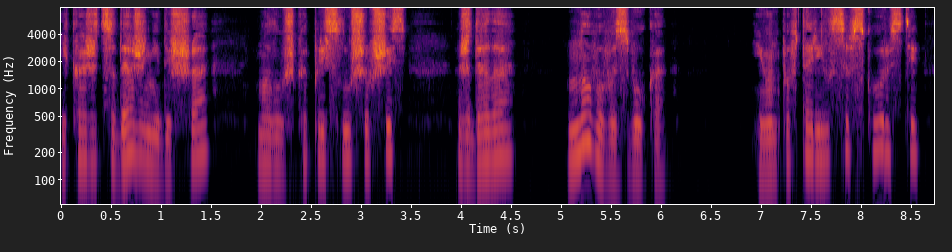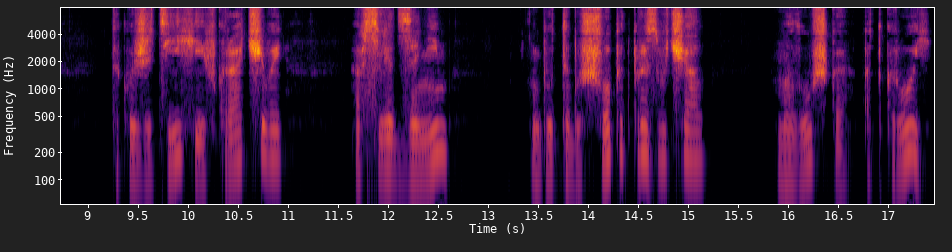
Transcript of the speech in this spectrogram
и, кажется, даже не дыша, малушка, прислушавшись, ждала нового звука, и он повторился в скорости, такой же тихий и вкрадчивый, а вслед за ним будто бы шепот прозвучал «Малушка, открой!»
